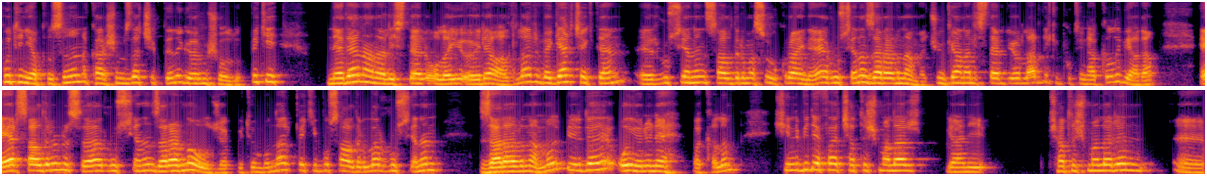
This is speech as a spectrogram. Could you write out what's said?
Putin yapısının karşımıza çıktığını görmüş olduk. Peki neden analistler olayı öyle aldılar ve gerçekten e, Rusya'nın saldırması Ukrayna'ya Rusya'nın zararına mı? Çünkü analistler diyorlardı ki Putin akıllı bir adam. Eğer saldırırsa Rusya'nın zararına olacak bütün bunlar. Peki bu saldırılar Rusya'nın zararına mı? Bir de o yönüne bakalım. Şimdi bir defa çatışmalar yani çatışmaların e,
